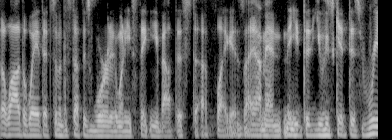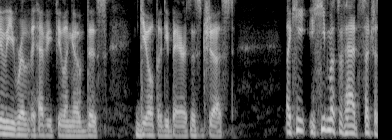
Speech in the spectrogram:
a lot of the way that some of the stuff is worded when he's thinking about this stuff. Like, as I, I mean, he, the, you just get this really really heavy feeling of this guilt that he bears is just like he he must have had such a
